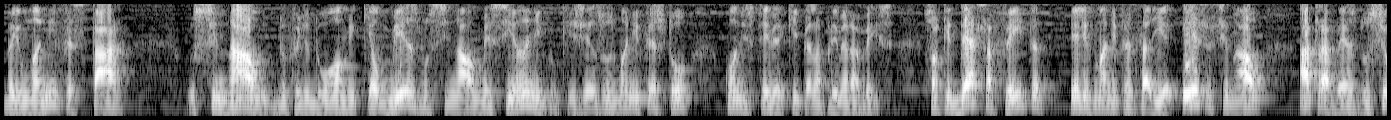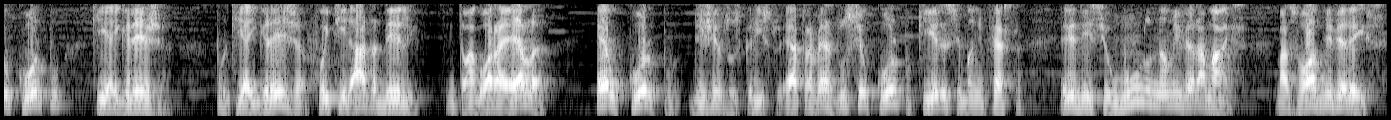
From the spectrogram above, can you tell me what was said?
veio manifestar o sinal do Filho do Homem, que é o mesmo sinal messiânico que Jesus manifestou quando esteve aqui pela primeira vez. Só que dessa feita, ele manifestaria esse sinal através do seu corpo, que é a igreja, porque a igreja foi tirada dele. Então agora ela é o corpo de Jesus Cristo, é através do seu corpo que ele se manifesta. Ele disse: O mundo não me verá mais, mas vós me vereis.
